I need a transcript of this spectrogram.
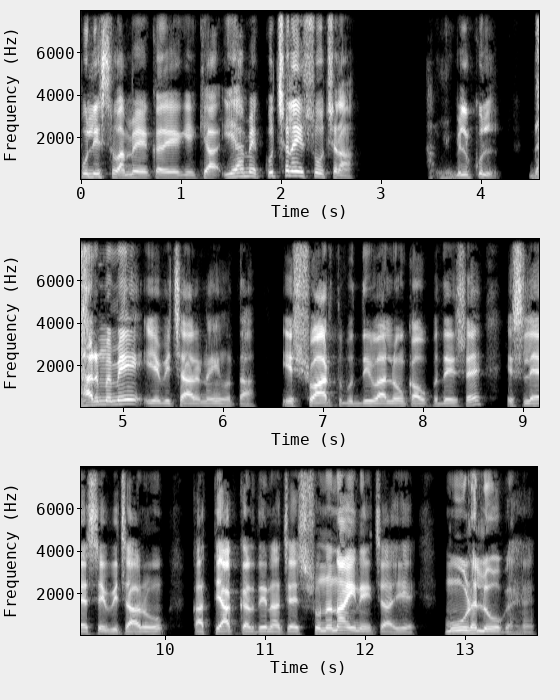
पुलिस हमें करेगी, क्या? ये हमें कुछ नहीं सोचना। बिल्कुल धर्म में ये विचार नहीं होता। ये स्वार्थ बुद्धि वालों का उपदेश है इसलिए ऐसे विचारों का त्याग कर देना चाहिए सुनना ही नहीं चाहिए। मूढ़ लोग हैं।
